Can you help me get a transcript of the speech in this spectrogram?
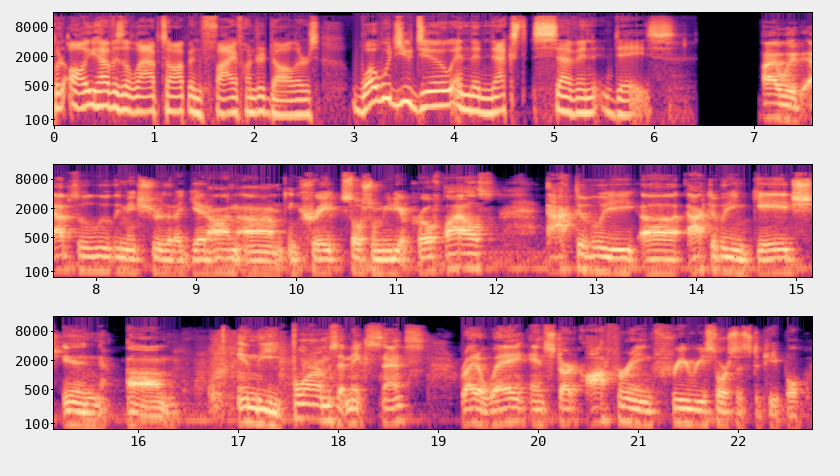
but all you have is a laptop and $500. What would you do in the next seven days? I would absolutely make sure that I get on um, and create social media profiles, actively uh, actively engage in um, in the forums that make sense right away, and start offering free resources to people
